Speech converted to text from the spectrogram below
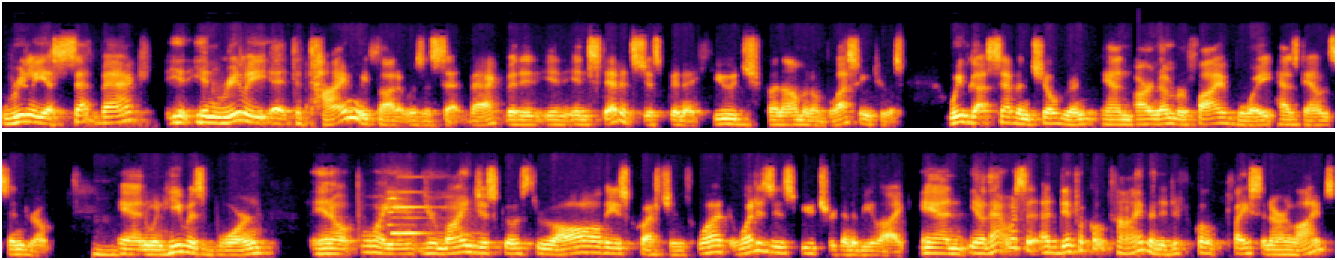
really a setback. In, in really, at the time, we thought it was a setback, but it, in, instead, it's just been a huge, phenomenal blessing to us. We've got seven children, and our number five boy has Down syndrome. Mm-hmm. And when he was born, you know, boy, you, your mind just goes through all these questions. What what is his future going to be like? And you know, that was a, a difficult time and a difficult place in our lives.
